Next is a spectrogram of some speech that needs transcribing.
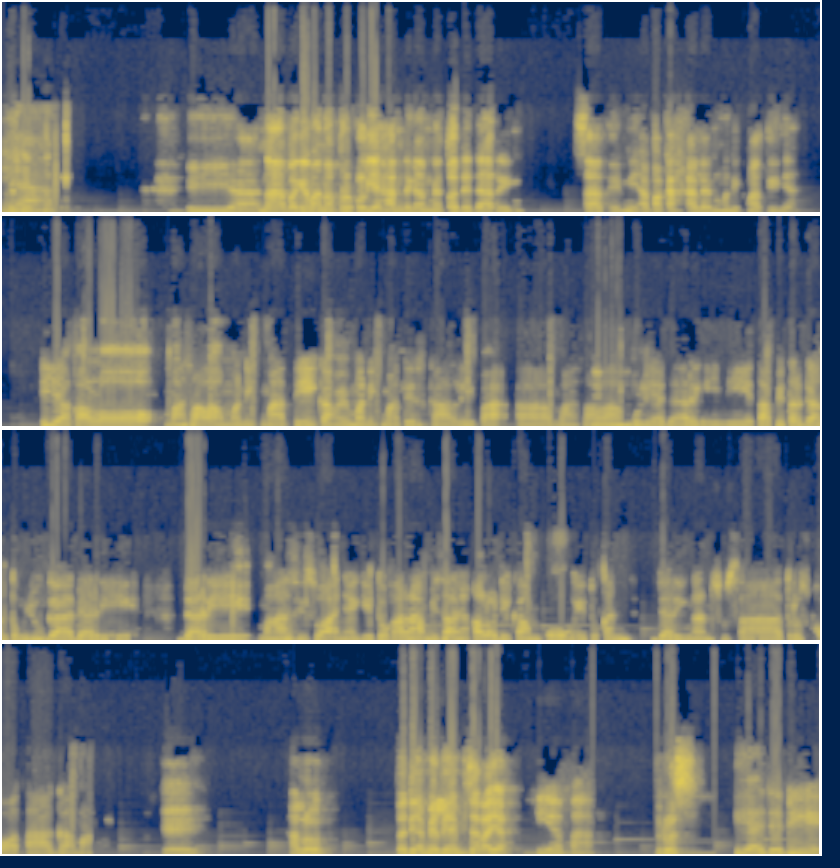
Iya. Iya. Nah, bagaimana perkuliahan dengan metode daring saat ini? Apakah kalian menikmatinya? Iya kalau masalah menikmati kami menikmati sekali pak eh, masalah Mhm. kuliah daring ini tapi tergantung juga dari dari mahasiswanya gitu karena misalnya kalau di kampung itu kan jaringan susah terus kota agak mahal Oke. Halo. Tadi Amelia yang bicara ya? Iya Pak. Terus? Iya jadi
